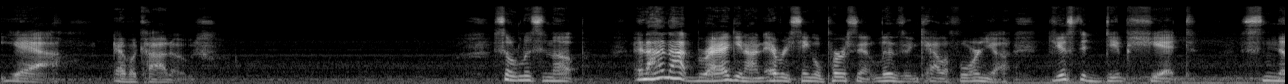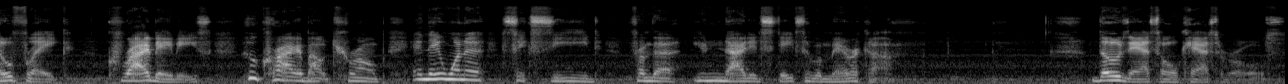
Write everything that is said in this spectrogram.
Yeah, avocados. So listen up. And I'm not bragging on every single person that lives in California. Just a dipshit, snowflake, crybabies who cry about Trump and they want to succeed from the United States of America. Those asshole casseroles.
